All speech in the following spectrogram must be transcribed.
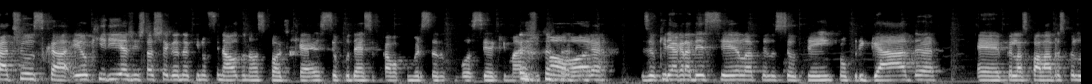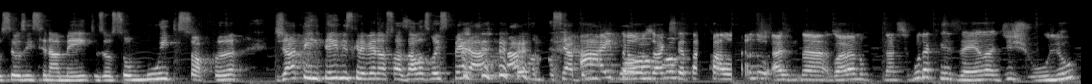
Katiuska, eu queria, a gente está chegando aqui no final do nosso podcast. Se eu pudesse, eu ficava conversando com você aqui mais de uma hora. mas eu queria agradecê-la pelo seu tempo. Obrigada é, pelas palavras, pelos seus ensinamentos. Eu sou muito sua fã. Já tentei me inscrever nas suas aulas, vou esperar, tá? Quando você abrir. ah, então, já que você está falando, agora no, na segunda quinzena de julho,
